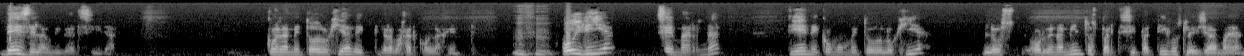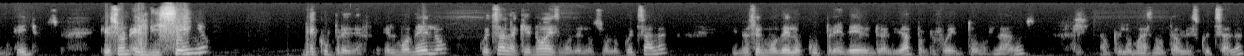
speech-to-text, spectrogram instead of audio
desde la universidad, con la metodología de trabajar con la gente. Hoy día, Semarnat tiene como metodología los ordenamientos participativos, les llaman ellos, que son el diseño de CUPREDER, el modelo Cuetzala, que no es modelo solo Cuetzala, y no es el modelo CUPREDER en realidad, porque fue en todos lados, aunque lo más notable es Cuetzala,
